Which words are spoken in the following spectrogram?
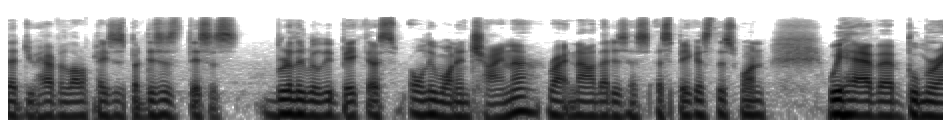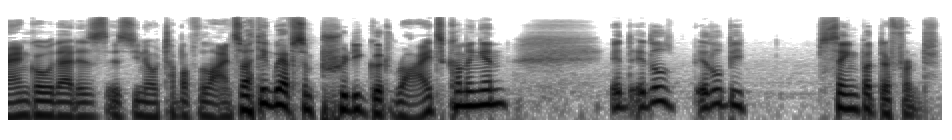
that you have in a lot of places, but this is this is really really big. There's only one in China right now that is as, as big as this one. We have a boomerango that is is you know top of the line. So I think we have some pretty good rides coming in. It it'll it'll be same but different.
